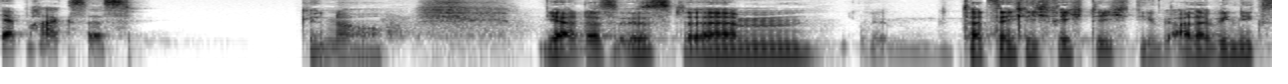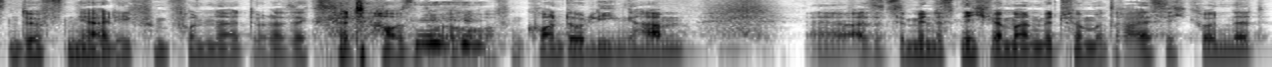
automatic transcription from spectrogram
der Praxis. Genau. Ja, das ist ähm, tatsächlich richtig. Die allerwenigsten dürften ja die 500 oder 600.000 Euro auf dem Konto liegen haben. Äh, also zumindest nicht, wenn man mit 35 gründet.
